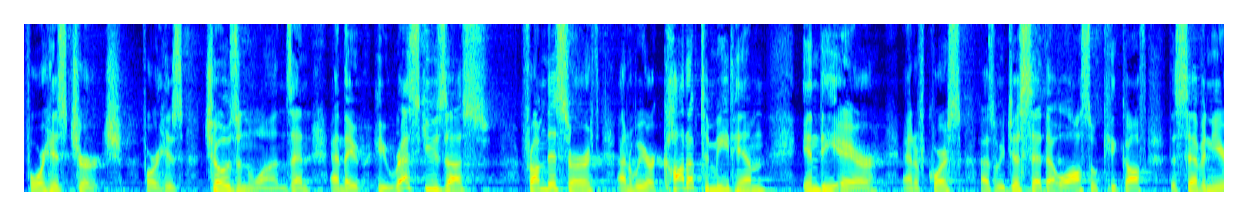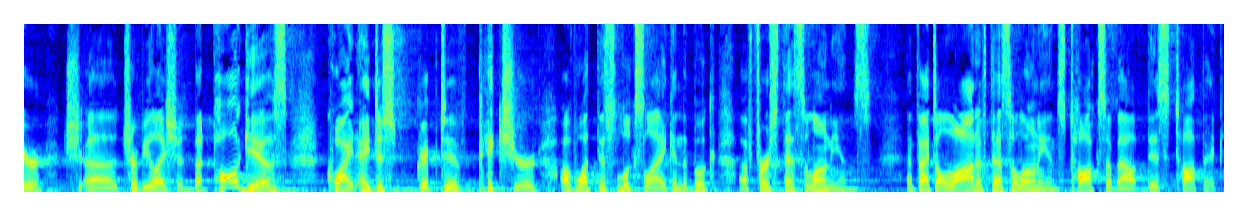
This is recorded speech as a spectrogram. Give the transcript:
for his church, for his chosen ones, and, and they, he rescues us from this earth, and we are caught up to meet him in the air. And of course, as we just said, that will also kick off the seven year uh, tribulation. But Paul gives quite a descriptive picture of what this looks like in the book of First Thessalonians. In fact, a lot of Thessalonians talks about this topic,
